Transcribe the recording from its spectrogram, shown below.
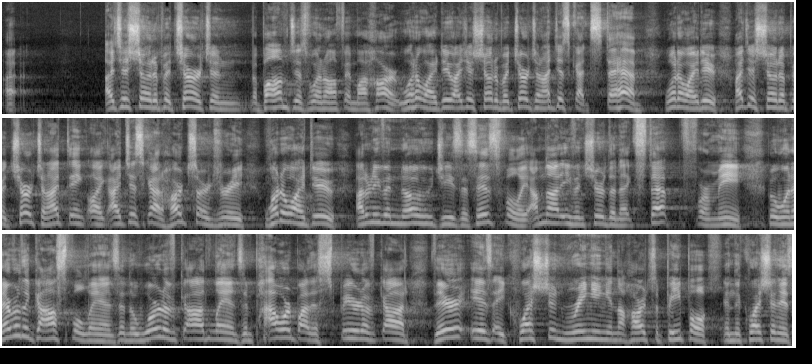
I, I just showed up at church and a bomb just went off in my heart. What do I do? I just showed up at church and I just got stabbed. What do I do? I just showed up at church and I think like I just got heart surgery. What do I do? I don't even know who Jesus is fully. I'm not even sure the next step for me. But whenever the gospel lands and the word of God lands, empowered by the Spirit of God, there is a question ringing in the hearts of people. And the question is,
